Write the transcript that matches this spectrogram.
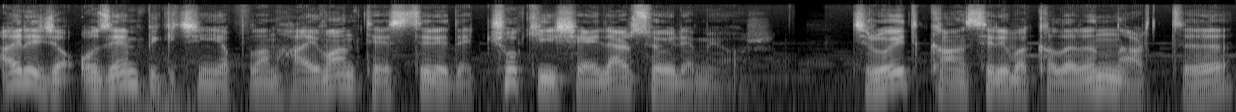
Ayrıca Ozempic için yapılan hayvan testleri de çok iyi şeyler söylemiyor. Tiroid kanseri vakalarının arttığı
